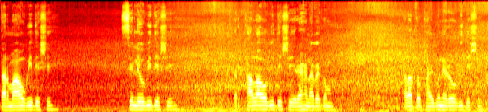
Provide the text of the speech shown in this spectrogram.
তার মাও বিদেশে, ছেলেও বিদেশে, তার খালাও বিদেশে, রেহানা বেগম খালা তো ভাই বোনেরও বিদেশে।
